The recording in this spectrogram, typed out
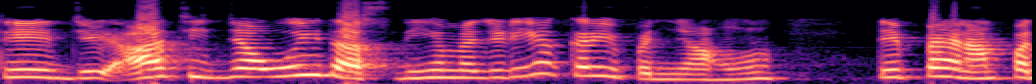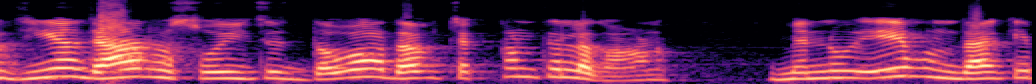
ਤੇ ਜੇ ਆਹ ਚੀਜ਼ਾਂ ਉਹੀ ਦੱਸਦੀ ਆ ਮੈਂ ਜਿਹੜੀਆਂ ਘਰੇ ਪਈਆਂ ਹੋਣ ਤੇ ਭੈਣਾਂ ਭੱਜੀਆਂ ਜਾਣ ਰਸੋਈ 'ਚ ਦਵਾ ਦਵ ਚੱਕਣ ਤੇ ਲਗਾਣ। ਮੈਨੂੰ ਇਹ ਹੁੰਦਾ ਕਿ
